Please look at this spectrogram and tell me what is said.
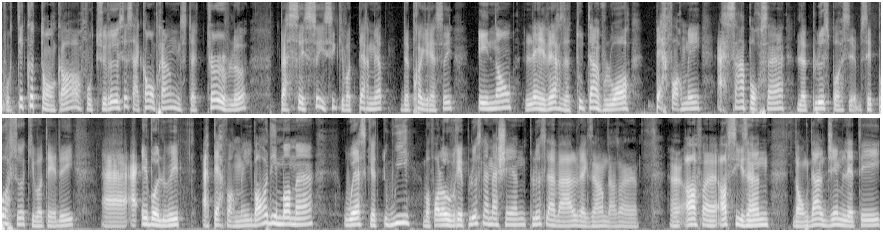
Faut que tu écoutes ton corps, faut que tu réussisses à comprendre cette curve-là, parce que c'est ça ici qui va te permettre de progresser et non l'inverse de tout le temps vouloir performer à 100% le plus possible. C'est pas ça qui va t'aider à, évoluer, à performer. Il va y avoir des moments où est-ce que, oui, il va falloir ouvrir plus la machine, plus la valve, exemple, dans un, euh, off-season, donc dans le gym l'été.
